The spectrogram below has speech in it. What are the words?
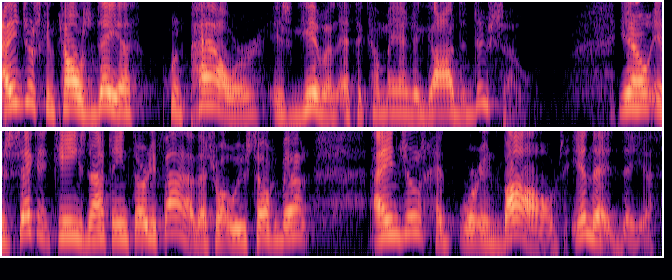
angels can cause death when power is given at the command of God to do so. You know, in 2 Kings 19:35, that's what we was talking about. Angels had, were involved in that death.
